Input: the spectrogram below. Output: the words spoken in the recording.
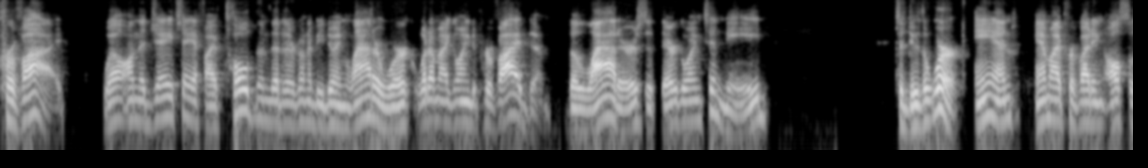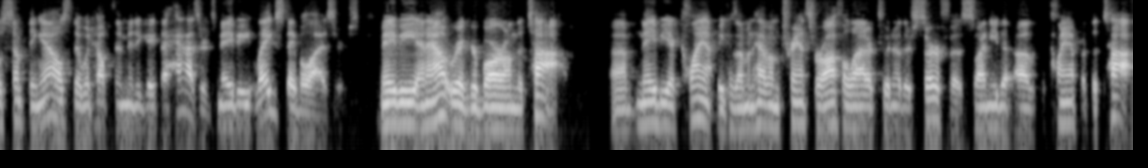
provide. Well, on the JHA, if I've told them that they're going to be doing ladder work, what am I going to provide them? The ladders that they're going to need to do the work. And am I providing also something else that would help them mitigate the hazards? Maybe leg stabilizers, maybe an outrigger bar on the top, uh, maybe a clamp because I'm going to have them transfer off a ladder to another surface. So I need a, a clamp at the top.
